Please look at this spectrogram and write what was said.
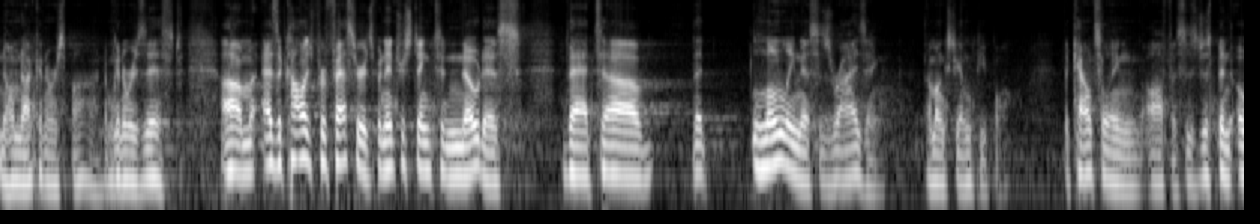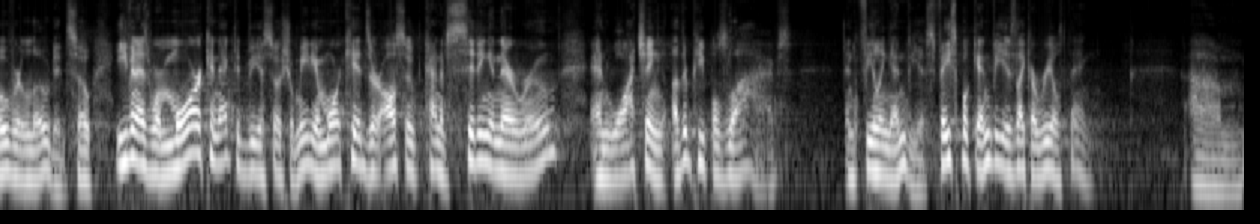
No, I'm not going to respond. I'm going to resist. Um, as a college professor, it's been interesting to notice that, uh, that loneliness is rising amongst young people. The counseling office has just been overloaded. So, even as we're more connected via social media, more kids are also kind of sitting in their room and watching other people's lives and feeling envious. Facebook envy is like a real thing. Um,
